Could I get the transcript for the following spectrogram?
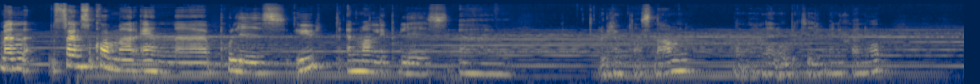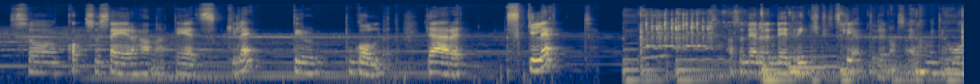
Men sen så kommer en eh, polis ut, en manlig polis. Jag har glömt hans namn, men han är en obetydlig människa ändå. Så, så säger han att det är ett skelett på golvet. Det är ett skelett. Alltså det är, det är ett riktigt skelett eller något sånt, jag kommer inte ihåg.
